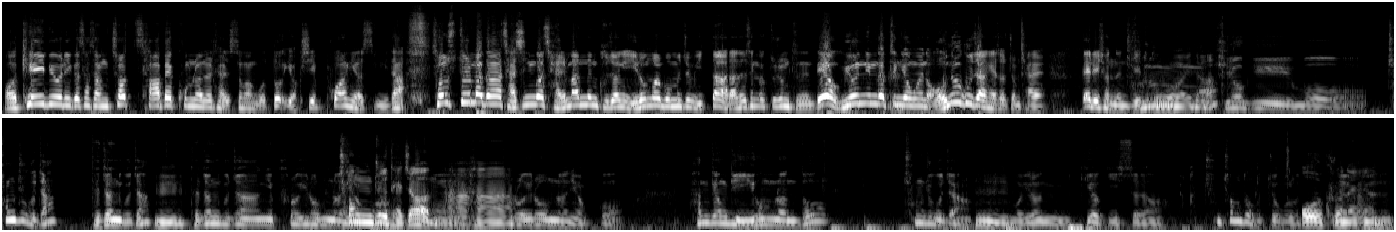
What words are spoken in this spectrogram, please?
어, KBO 리그 사상 첫 400 홈런을 달성한 곳도 역시 포항이었습니다. 선수들마다 자신과 잘 맞는 구장에 이런 걸 보면 좀 있다라는 생각도 좀 드는데요. 위원님 같은 경우에는 어느 구장에서 좀 잘 때리셨는지 궁금합니다. 기억이 뭐 청주구장, 대전구장, 음. 대전구장이 프로 1호 홈런이었고 청주 대전. 어, 아하. 프로 1호 홈런이었고 한 경기 2홈런도 청주구장 음. 뭐 이런 기억이 있어요. 약간 충청도 그쪽으로 오, 그러네. 가면은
